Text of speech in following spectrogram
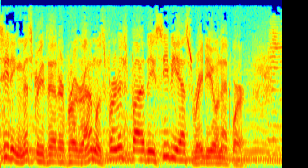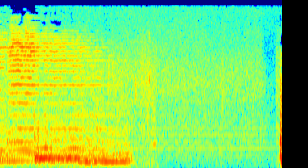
Preceding Mystery Theater program was furnished by the CBS Radio Network. The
